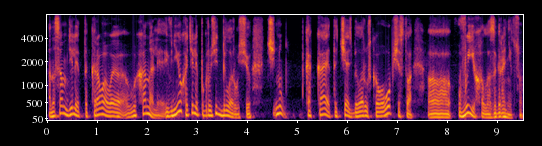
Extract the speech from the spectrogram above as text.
А на самом деле это кровавая вакханалия. И в нее хотели погрузить Белоруссию. Ч, ну, какая-то часть белорусского общества э, выехала за границу.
